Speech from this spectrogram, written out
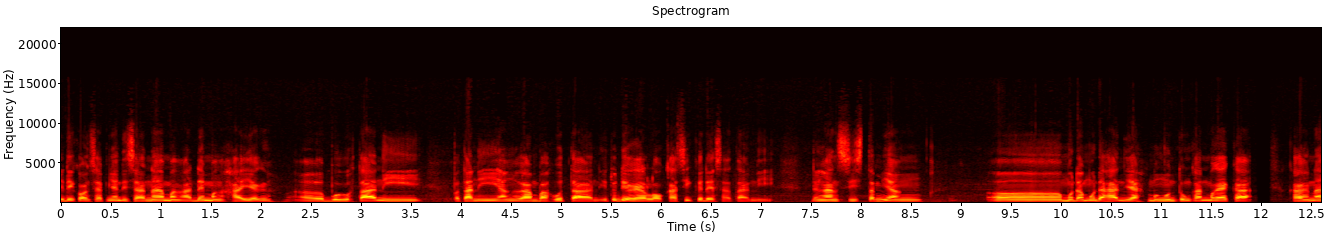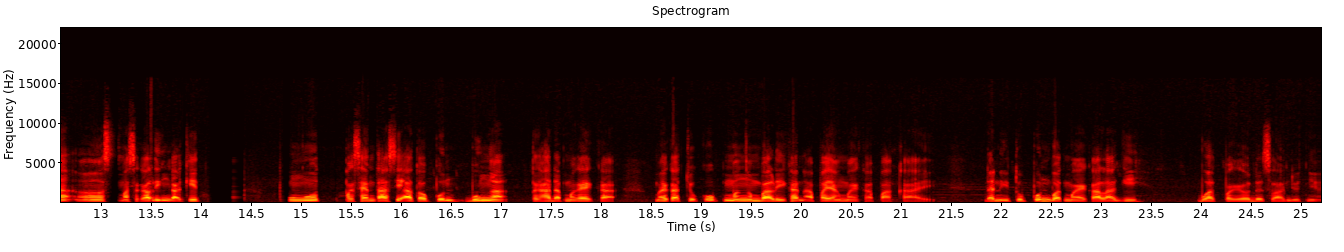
Jadi konsepnya di sana Mang Ade meng-hire uh, buruh tani, petani yang rambah hutan itu direlokasi ke desa tani dengan sistem yang uh, mudah-mudahan ya menguntungkan mereka karena uh, sama sekali nggak kita pungut presentasi ataupun bunga terhadap mereka. Mereka cukup mengembalikan apa yang mereka pakai. Dan itu pun buat mereka lagi buat periode selanjutnya.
